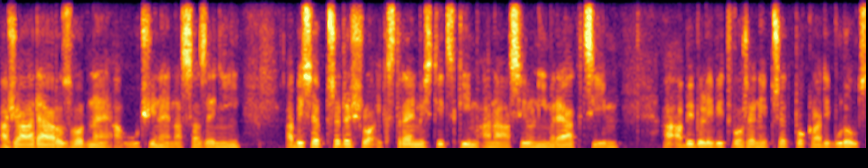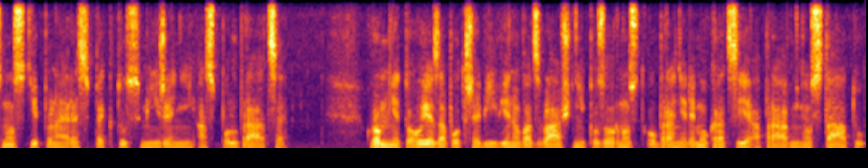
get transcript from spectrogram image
a žádá rozhodné a účinné nasazení, aby se předešlo extremistickým a násilným reakcím a aby byly vytvořeny předpoklady budoucnosti plné respektu, smíření a spolupráce. Kromě toho je zapotřebí věnovat zvláštní pozornost obraně demokracie a právního státu.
